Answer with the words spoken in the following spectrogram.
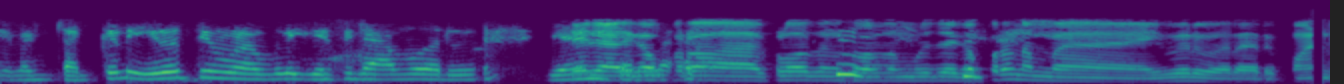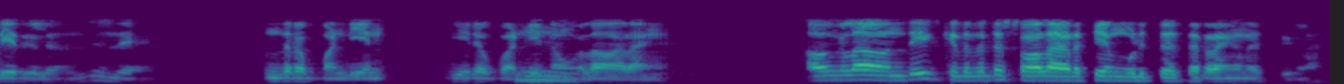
எனக்கு டக்குனு இருபத்தி மூணு அப்ளிகேஷன் ஞாபகம் வருது. சரி. அதுக்கப்புறம் குலோத்துங்க சோழன் முடிஞ்சதுக்கு அப்புறம் நம்ம இவர் வராரு பாண்டியர்கள் வந்து இந்த சுந்தர பாண்டியன் வீரபாண்டியன். அவங்க எல்லாம் வராங்க. அவங்க எல்லாம் வந்து கிட்டத்தட்ட சோழ அரசியை முடிச்சு வச்சிடுறாங்கன்னு வச்சுக்கலாம்.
